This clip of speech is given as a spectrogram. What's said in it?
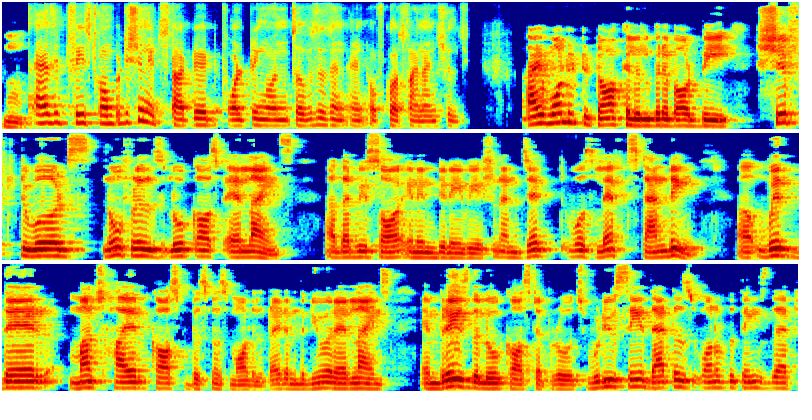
Hmm. As it faced competition, it started faltering on services and, and of course financials. I wanted to talk a little bit about the shift towards no frills, low cost airlines uh, that we saw in Indian aviation, and Jet was left standing uh, with their much higher cost business model, right? I mean, the newer airlines embrace the low cost approach. Would you say that is one of the things that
